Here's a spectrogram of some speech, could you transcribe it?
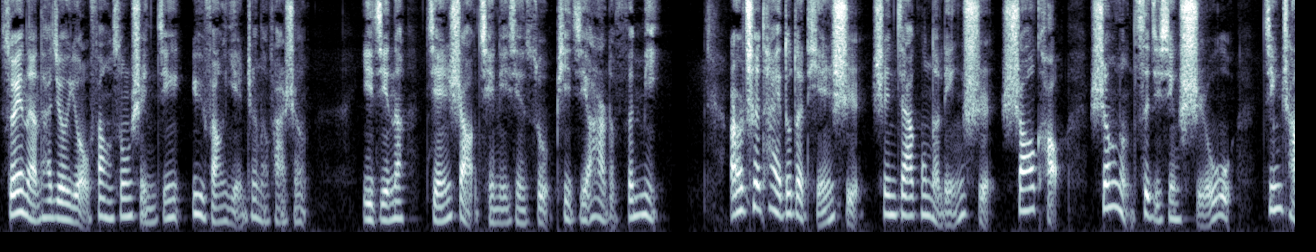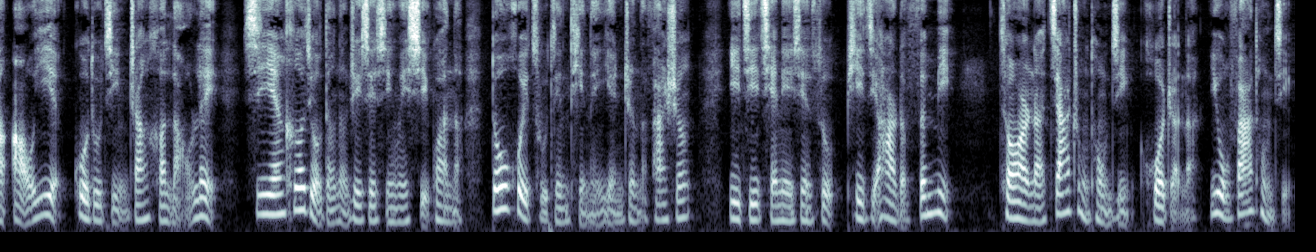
所以呢，它就有放松神经、预防炎症的发生，以及呢，减少前列腺素 PG2 的分泌。而吃太多的甜食、深加工的零食、烧烤、生冷刺激性食物。经常熬夜、过度紧张和劳累、吸烟、喝酒等等这些行为习惯呢，都会促进体内炎症的发生，以及前列腺素 PG2 的分泌，从而呢加重痛经或者呢诱发痛经。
